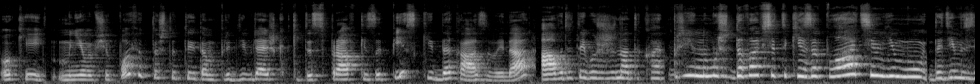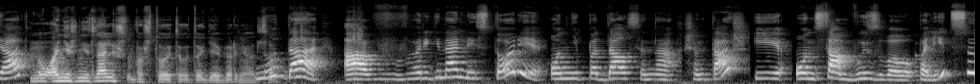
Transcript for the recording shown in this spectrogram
окей, мне вообще пофиг то, что ты там предъявляешь какие-то справки, записки, доказывай, да? А вот эта его жена такая, блин, ну может давай все-таки заплатим ему, дадим взятку. Ну, они же не знали, что- во что это в итоге обернется. Ну да, а в, в оригинальной истории он не поддался на шантаж, и он сам вызвал полицию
